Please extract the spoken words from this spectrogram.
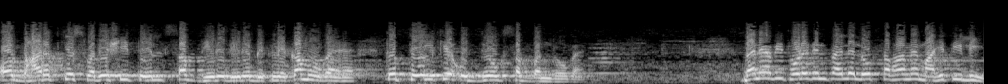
और भारत के स्वदेशी तेल सब धीरे धीरे बिकने कम हो गए हैं। तो तेल के उद्योग सब बंद हो गए। मैंने अभी थोड़े दिन पहले लोकसभा में माहिती ली।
